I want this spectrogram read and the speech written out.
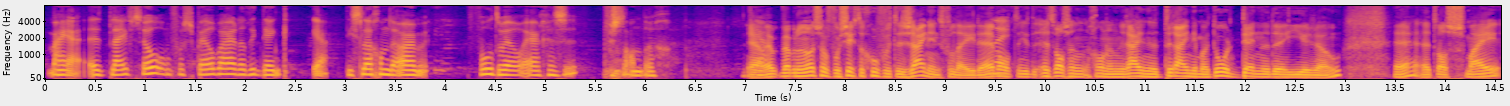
maar ja, het blijft zo onvoorspelbaar dat ik denk... Ja, die slag om de arm voelt wel ergens verstandig. Ja, Ja. We, hebben nog nooit zo voorzichtig hoeven te zijn in het verleden. Hè? Nee. Want het- was een, gewoon een rijdende trein die maar doordenderde hier zo. Hè? Het was voor mij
